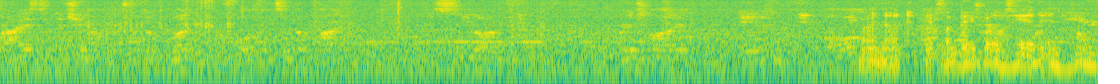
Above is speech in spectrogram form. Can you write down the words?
Rise to the challenge with the rugged performance of the Pilot, the CR-V, Ridgeline, and the all try not to get my big old head in here.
